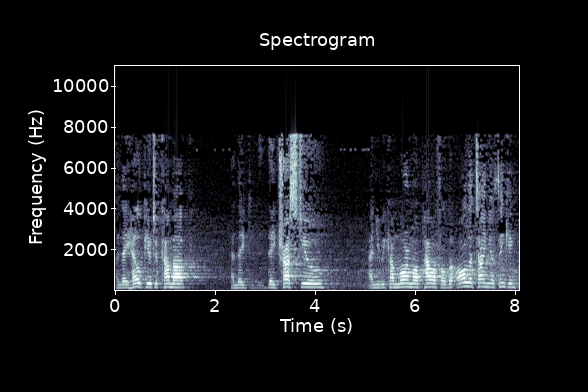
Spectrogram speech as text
and they help you to come up and they, they trust you and you become more and more powerful, but all the time you're thinking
